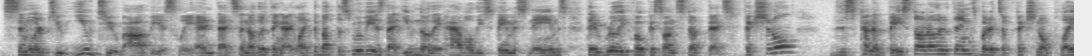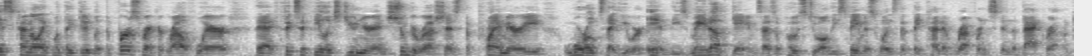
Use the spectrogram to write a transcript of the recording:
similar to YouTube, obviously. And that's another thing I liked about this movie is that even though they have all these famous names, they really focus on stuff that's fictional, this kind of based on other things, but it's a fictional place, kind of like what they did with the first Wreck-It Ralph, where they had Fix-It Felix Jr. and Sugar Rush as the primary worlds that you were in, these made-up games, as opposed to all these famous ones that they kind of referenced in the background.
